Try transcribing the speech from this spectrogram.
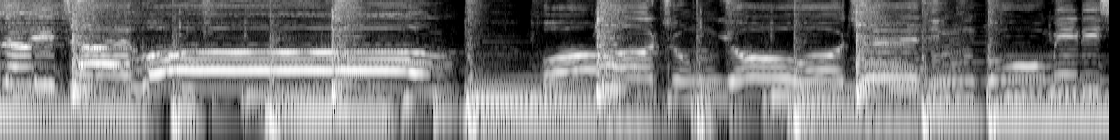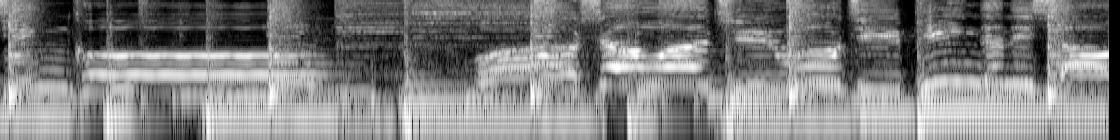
到的彩虹，画中有我决定不灭的星空。画上弯曲无际平坦的小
